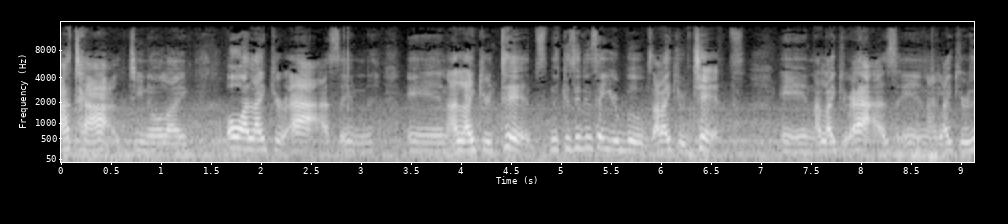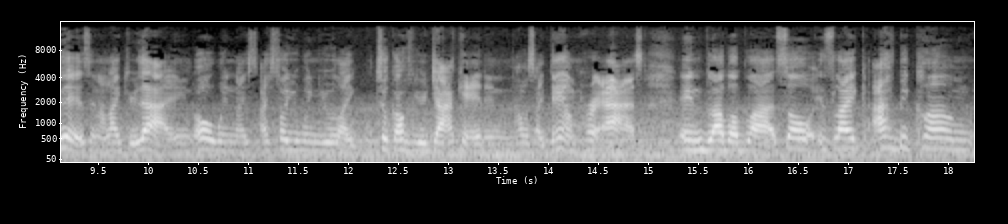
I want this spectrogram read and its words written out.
attacked, you know, like, oh, I like your ass and and I like your tits because he didn't say your boobs. I like your tits and I like your ass and I like your this and I like your that and oh when I, I saw you when you like took off your jacket and I was like damn her ass and blah blah blah so it's like I've become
